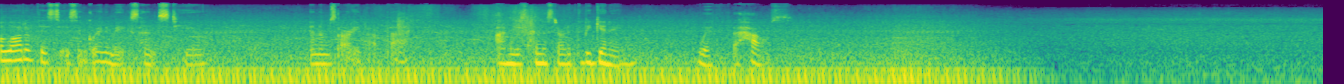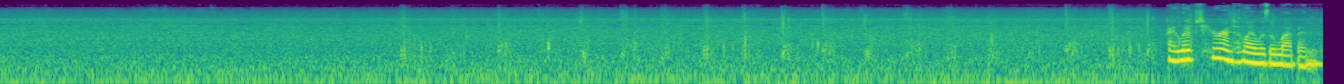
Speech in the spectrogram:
A lot of this isn't going to make sense to you, and I'm sorry about that. I'm just going to start at the beginning with the house. I lived here until I was 11,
